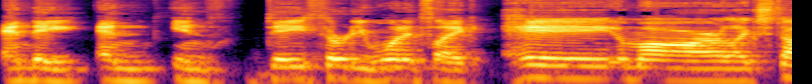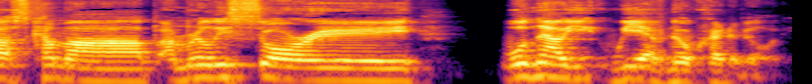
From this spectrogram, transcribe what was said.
And they and in day 31, it's like, hey, Umar, like stuff's come up. I'm really sorry. Well, now you, we have no credibility.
